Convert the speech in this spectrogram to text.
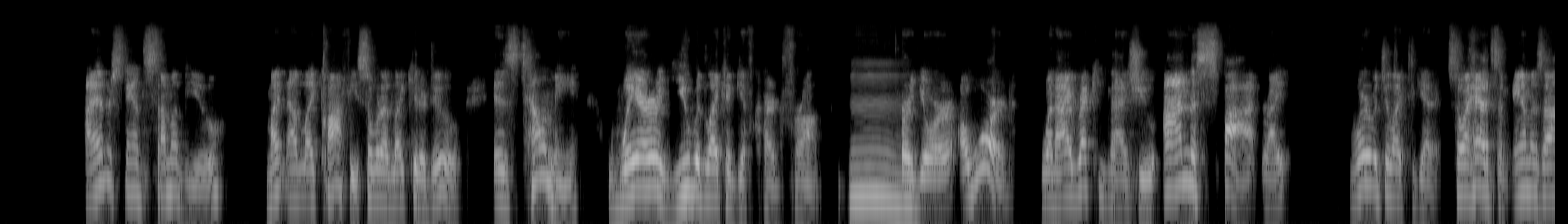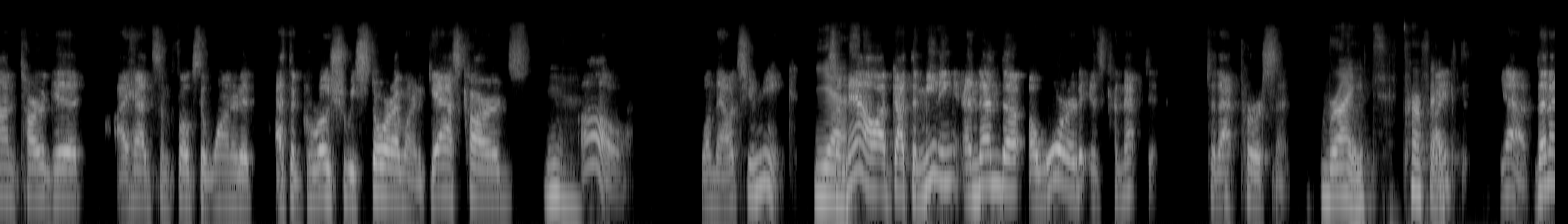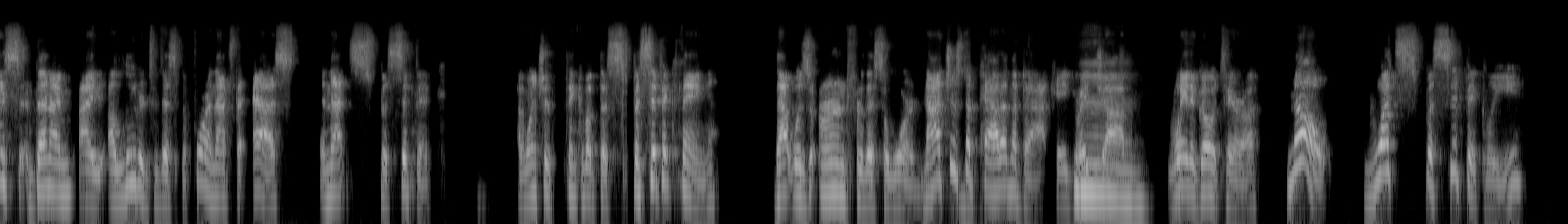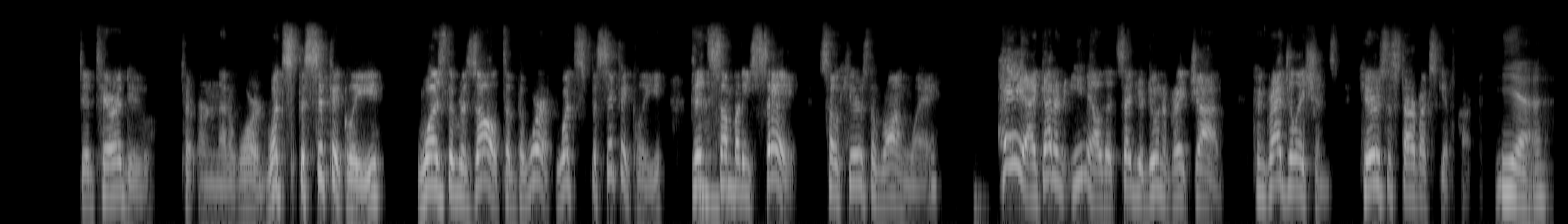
I understand some of you might not like coffee. So what I'd like you to do is tell me where you would like a gift card from Mm. for your award. When I recognize you on the spot, right? Where would you like to get it? So I had some Amazon, Target. I had some folks that wanted it at the grocery store. I wanted gas cards. Yeah. Oh, well, now it's unique. Yeah. So now I've got the meaning, and then the award is connected to that person, right. Perfect. right? Yeah. Then I then I'm I alluded to this before, and that's the S, and that's specific. I want you to think about the specific thing that was earned for this award, not just a pat on the back. Hey, great job, Mm. way to go, Tara. No, what specifically did Tara do to earn that award? What specifically was the result of the work? What specifically did somebody say? So here's the wrong way. Hey, I got an email that said you're doing a great job. Congratulations. Here's a Starbucks gift card. Yeah.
